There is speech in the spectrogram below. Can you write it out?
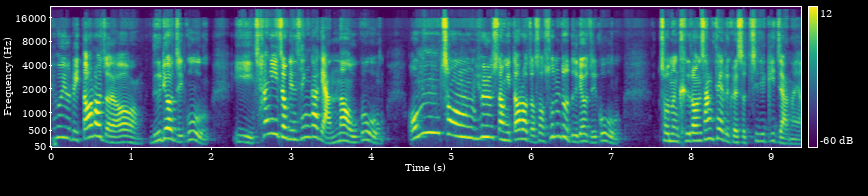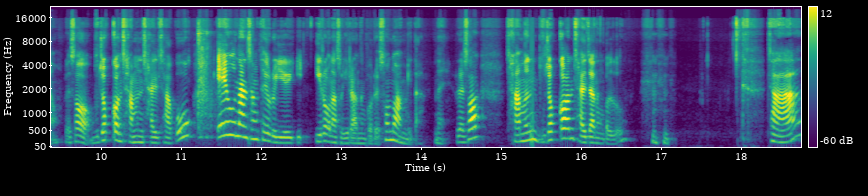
효율이 떨어져요. 느려지고 이 창의적인 생각이 안 나오고 엄청 효율성이 떨어져서 손도 느려지고 저는 그런 상태를 그래서 즐기지 않아요. 그래서 무조건 잠은 잘 자고 깨운한 상태로 일, 이- 일어나서 일하는 거를 선호합니다. 네. 그래서 잠은 무조건 잘 자는 걸로. 자,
